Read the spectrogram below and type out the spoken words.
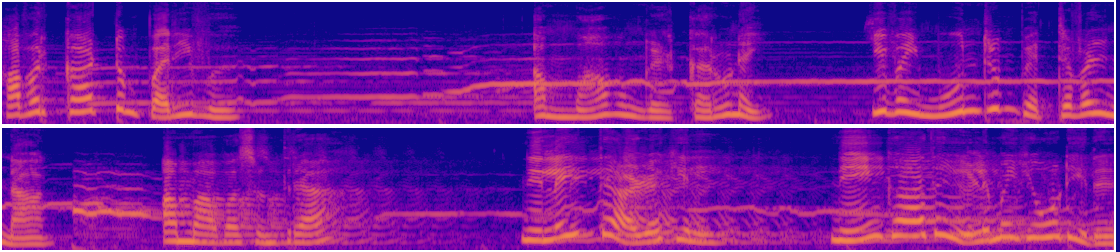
அவர் காட்டும் பரிவு. அம்மா உங்கள் கருணை இவை மூன்றும் பெற்றவள் நான். அம்மா வசுந்தரா நிலைத்த அழகில் நீங்காத இளமையோடு இரு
